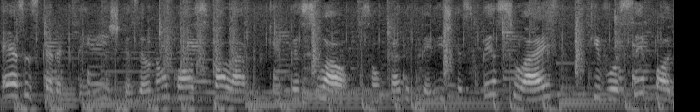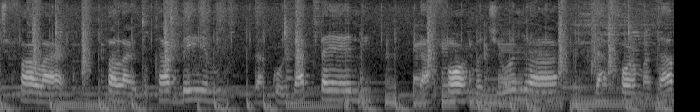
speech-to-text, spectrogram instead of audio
Essas características eu não posso falar porque é pessoal, são características pessoais que você pode falar. Falar do cabelo, da cor da pele, da forma de olhar, da forma da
